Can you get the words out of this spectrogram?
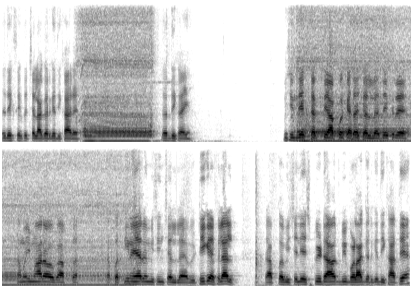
तो देख सकते चला करके दिखा रहे हैं। इधर दिखाइए। मशीन देख सकते हैं आपका कैसा चल रहा है, देख रहे समझ में आ रहा होगा आपका। आपका तीन हज़ार में मशीन चल रहा है अभी, ठीक है, फ़िलहाल? आपका अभी चलिए स्पीड और भी बढ़ा करके दिखाते हैं।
